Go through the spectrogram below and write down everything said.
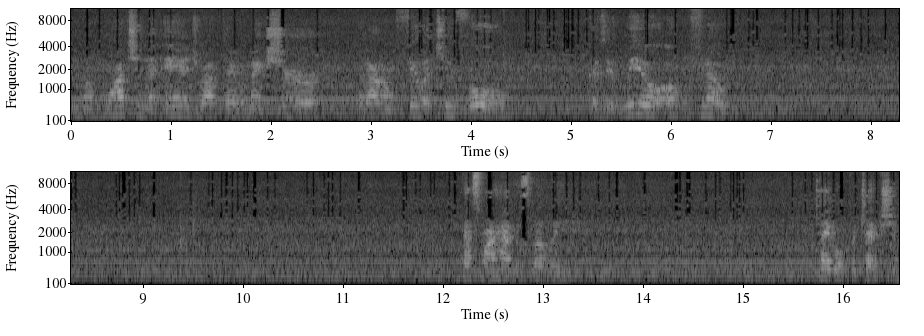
And I'm watching the edge right there to make sure that I don't fill it too full because it will overflow. That's why I have this lovely table protection.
